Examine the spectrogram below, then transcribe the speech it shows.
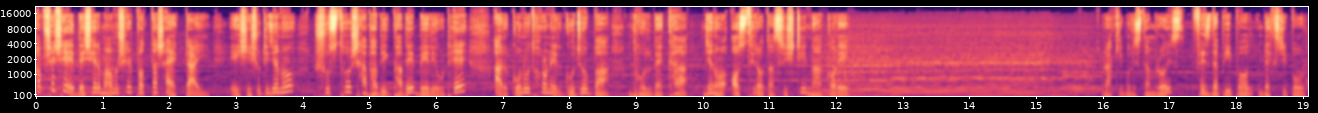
সবশেষে দেশের মানুষের প্রত্যাশা একটাই এই শিশুটি যেন সুস্থ স্বাভাবিকভাবে বেড়ে ওঠে আর কোনো ধরনের গুজব বা ভুল ব্যাখ্যা যেন অস্থিরতা সৃষ্টি না করে। রাকিবুল ইসলাম রয়েস face the people desk report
